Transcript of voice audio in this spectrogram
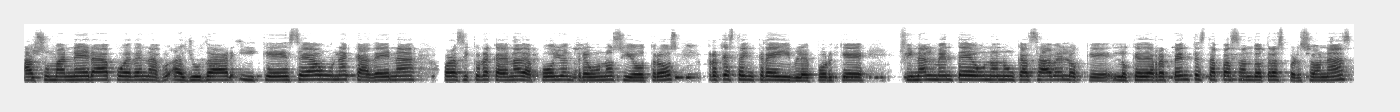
a su manera pueden ayudar y que sea una cadena, ahora sí que una cadena de apoyo entre unos y otros, creo que está increíble porque finalmente uno nunca sabe lo que, lo que de repente está pasando a otras personas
